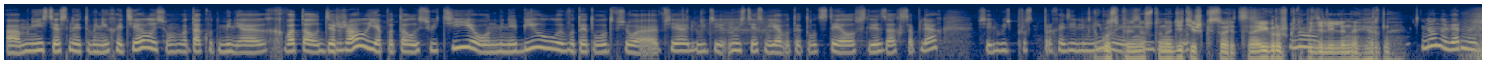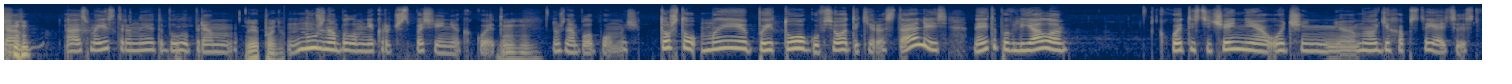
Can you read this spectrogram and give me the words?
А мне, естественно, этого не хотелось. Он вот так вот меня хватал, держал, я пыталась уйти, он меня бил, и вот это вот все. А все люди, ну, естественно, я вот это вот стояла в слезах, соплях, все люди просто проходили мимо. Господи, ну что, ну детишки ссорятся, на игрушку Ну, поделили, наверное. Ну, наверное, да. А с моей стороны это было прям... Ну, я понял. Нужно было мне, короче, спасение какое-то. Мгм. нужна была помощь. То, что мы по итогу все-таки расстались, на это повлияло какое-то стечение очень э, многих обстоятельств.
